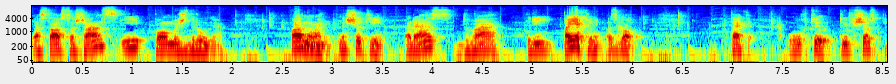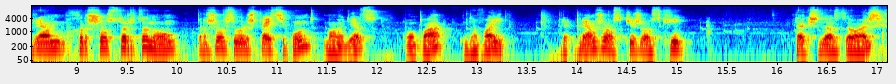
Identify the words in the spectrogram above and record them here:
остался шанс и помощь друга. Ладно, Вань, на счет три. Раз, два, три. Поехали, let's go. Так, ух ты, ты сейчас прям хорошо стартанул. Прошло всего лишь 5 секунд, молодец. Опа, давай. Пр- прям жесткий, жесткий. Так, сюда сдавайся.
